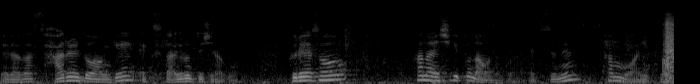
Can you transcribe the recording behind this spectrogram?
에다가 4를 더한 게 x다 이런 뜻이라고. 그래서 하나의 식이 또 나오는 거야. X는 3y 플러스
